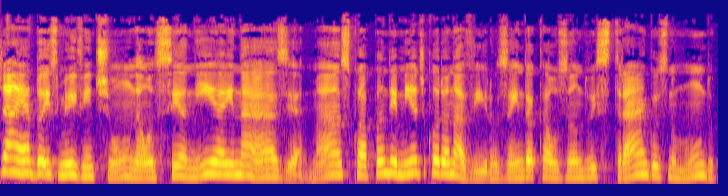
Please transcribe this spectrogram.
Já é 2021 na Oceania e na Ásia, mas com a pandemia de coronavírus ainda causando estragos no mundo,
